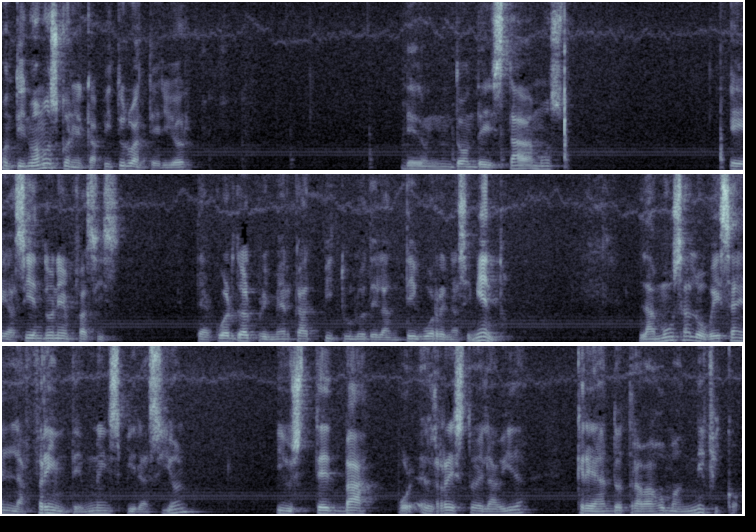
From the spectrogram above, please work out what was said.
Continuamos con el capítulo anterior, de donde estábamos eh, haciendo un énfasis, de acuerdo al primer capítulo del antiguo renacimiento. La musa lo besa en la frente, una inspiración, y usted va por el resto de la vida creando trabajo magnífico.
